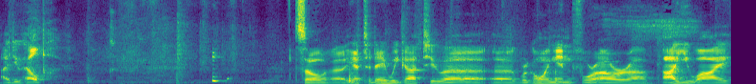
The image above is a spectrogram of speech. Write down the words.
I do help. So uh, yeah, today we got to. Uh, uh, we're going in for our uh, IUI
